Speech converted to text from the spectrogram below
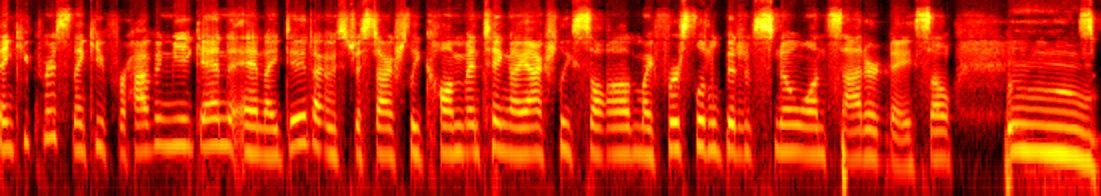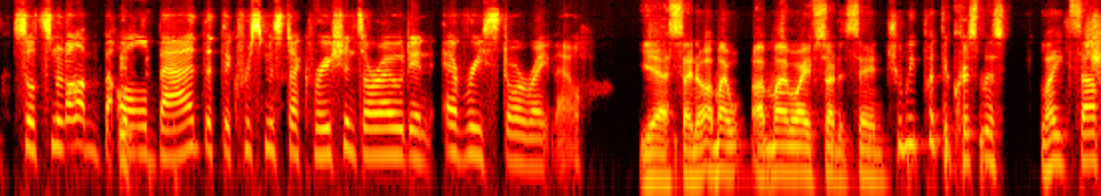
Thank you, Chris. Thank you for having me again. And I did. I was just actually commenting. I actually saw my first little bit of snow on Saturday. So, Boom. so it's not all bad that the Christmas decorations are out in every store right now. Yes, I know. My uh, my wife started saying, "Should we put the Christmas lights up?"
